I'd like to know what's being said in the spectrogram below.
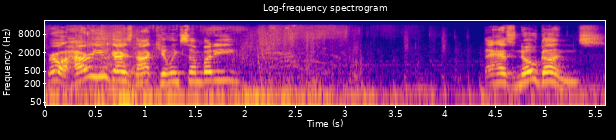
Bro, how are you guys not killing somebody that has no guns?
